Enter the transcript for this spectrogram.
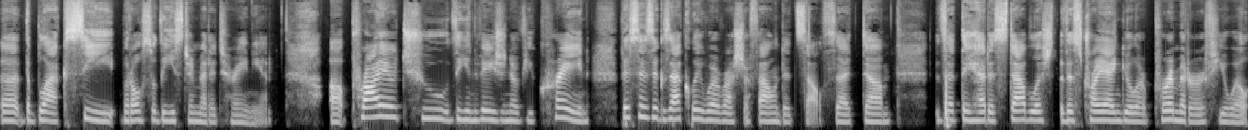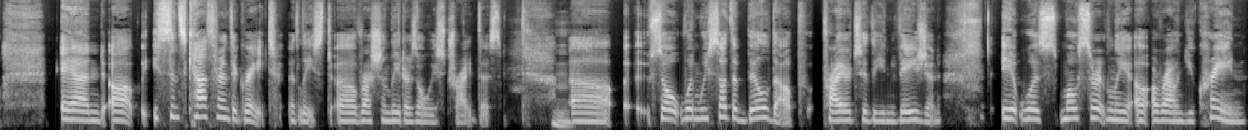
uh, the Black Sea, but also the Eastern Mediterranean. Uh, prior to the invasion of Ukraine, this is exactly where Russia found itself. That um, that they had established this triangular perimeter, if you will And uh, since Catherine the Great, at least, uh, Russian leaders always tried this. Mm. so when we saw the buildup prior to the invasion, it was most certainly around Ukraine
